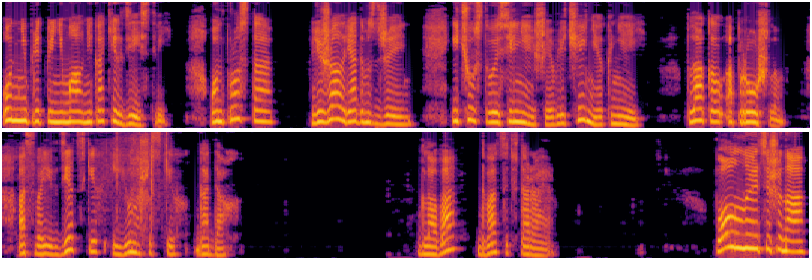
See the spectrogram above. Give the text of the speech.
Он не предпринимал никаких действий. Он просто лежал рядом с Джейн и, чувствуя сильнейшее влечение к ней, плакал о прошлом, о своих детских и юношеских годах. Глава двадцать вторая Полная тишина.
